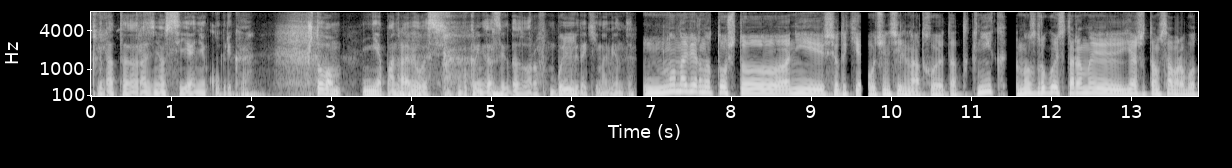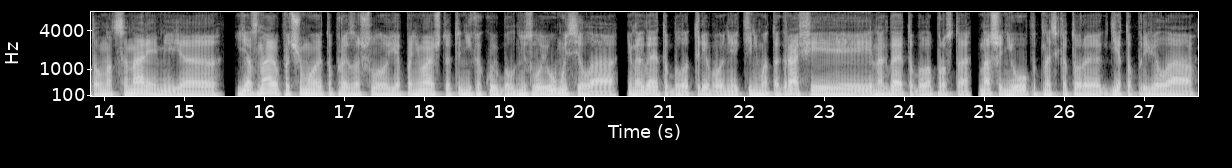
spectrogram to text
когда-то разнес «Сияние Кубрика». Что вам не понравилось в экранизациях «Дозоров»? Были ли такие моменты? Ну, наверное, то, что они все-таки очень сильно отходят от книг. Но, с другой стороны, я же там сам работал над сценариями. Я я знаю, почему это произошло. Я понимаю, что это никакой был не злой умысел, а иногда это было требование кинематографии, иногда это была просто наша неопытность, которая где-то привела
